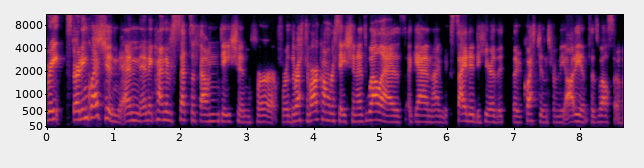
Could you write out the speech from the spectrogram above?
great starting question. And and it kind of sets a foundation for for the rest of our conversation as well as again i'm excited to hear the, the questions from the audience as well. So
